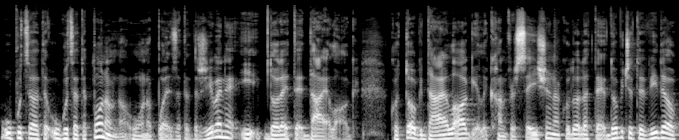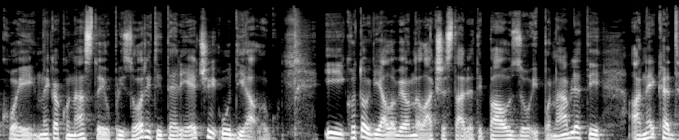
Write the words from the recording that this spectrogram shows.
upucate, ukucate ponovno u ono polje za pretraživanje i dodajte dialog. Kod tog dialog ili conversation, ako dodate, dobit ćete video koji nekako nastoji uprizoriti te riječi u dijalogu. I kod tog dijaloga je onda lakše stavljati pauzu i ponavljati, a nekad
